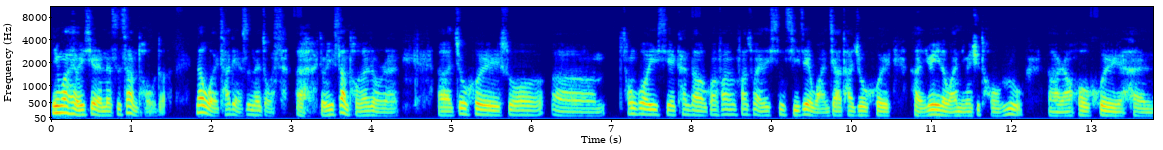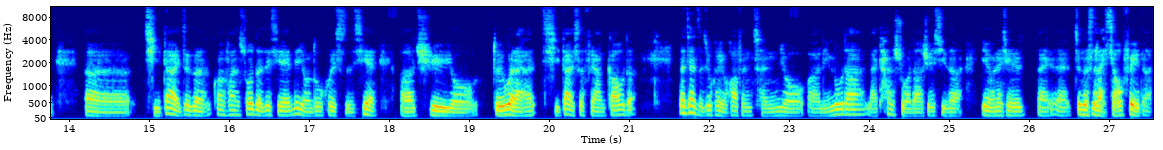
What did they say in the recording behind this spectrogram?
另外还有一些人呢是上头的，那我也差点是那种呃容易上头的那种人，呃就会说呃通过一些看到官方发出来的信息，这些玩家他就会很愿意的往里面去投入啊，然后会很呃期待这个官方说的这些内容都会实现，呃去有对未来期待是非常高的。那这样子就可以划分成有呃零路的来探索的学习的，也有那些来呃真的是来消费的。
